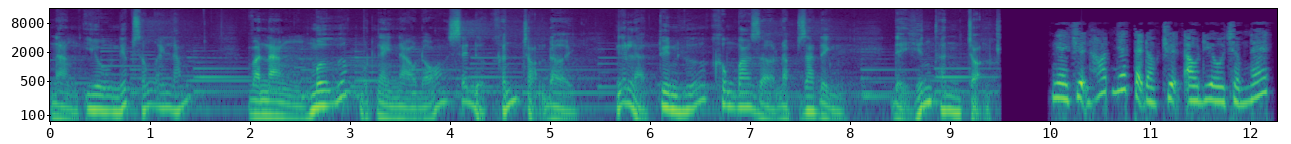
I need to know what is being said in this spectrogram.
Nàng yêu nếp sống ấy lắm Và nàng mơ ước một ngày nào đó sẽ được khấn trọn đời, nghĩa là tuyên hứa không bao giờ lập gia đình để hiến thân chọn Nghe chuyện hot nhất tại đọc truyện audio.net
